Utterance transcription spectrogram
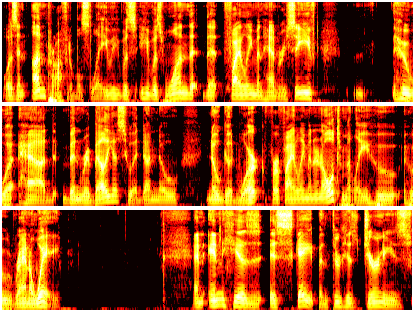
was an unprofitable slave. He was he was one that that Philemon had received who had been rebellious, who had done no no good work for Philemon and ultimately who who ran away and in his escape and through his journeys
